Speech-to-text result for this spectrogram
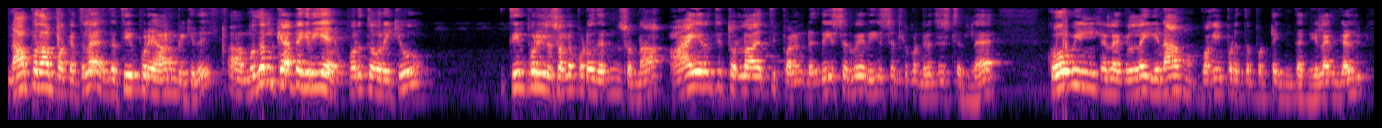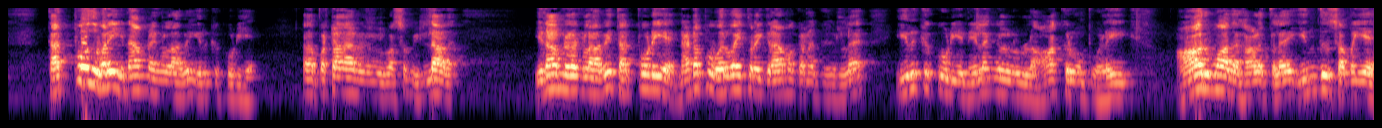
நாற்பதாம் பக்கத்தில் இந்த தீர்ப்புரை ஆரம்பிக்குது. முதல் கேட்டகரியை பொறுத்த வரைக்கும் தீர்ப்புரையில் சொல்லப்படுவது என்னன்னு சொன்னால் ஆயிரத்தி தொள்ளாயிரத்தி பன்னெண்டு ரீசர்வே ரீசெட்டில்மெண்ட் ரெஜிஸ்டரில் கோவில் நிலங்களில் இனாம் வகைப்படுத்தப்பட்ட இந்த நிலங்கள் தற்போது வரை இனாம் நிலங்களாகவே இருக்கக்கூடிய பட்டாதாரர்கள் வசம் இல்லாத இனாம் நிலங்களாகவே தற்போதைய நடப்பு வருவாய்த்துறை கிராம கணக்குகளில் இருக்கக்கூடிய நிலங்களில் உள்ள ஆக்கிரமிப்புகளை ஆறு மாத காலத்தில் இந்து சமய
